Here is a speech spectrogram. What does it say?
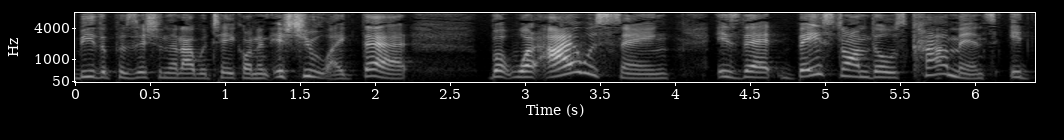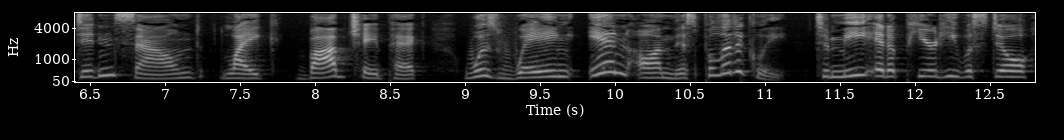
be the position that I would take on an issue like that. But what I was saying is that based on those comments, it didn't sound like Bob Chapek was weighing in on this politically. To me, it appeared he was still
